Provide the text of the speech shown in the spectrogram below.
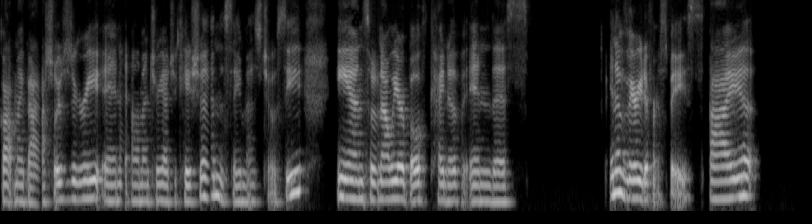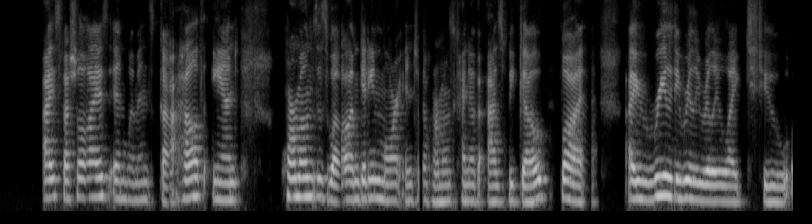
got my bachelor's degree in elementary education, the same as Josie. And so now we are both kind of in this in a very different space. I I specialize in women's gut health and hormones as well. I'm getting more into hormones kind of as we go, but I really really really like to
